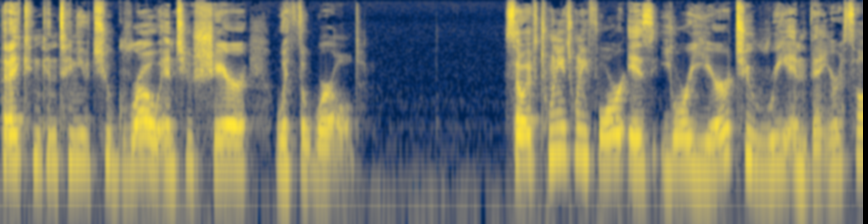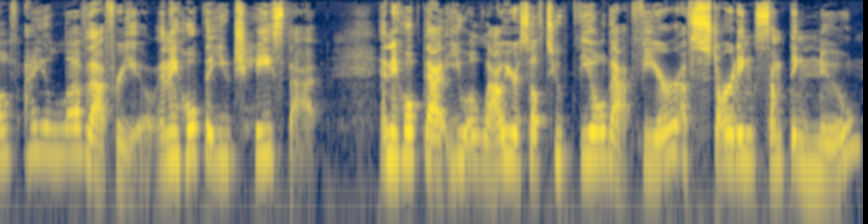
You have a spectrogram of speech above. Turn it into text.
that I can continue to grow and to share with the world? So, if 2024 is your year to reinvent yourself, I love that for you. And I hope that you chase that. And I hope that you allow yourself to feel that fear of starting something new,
